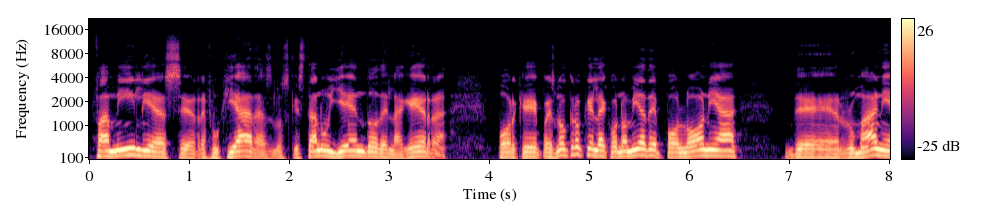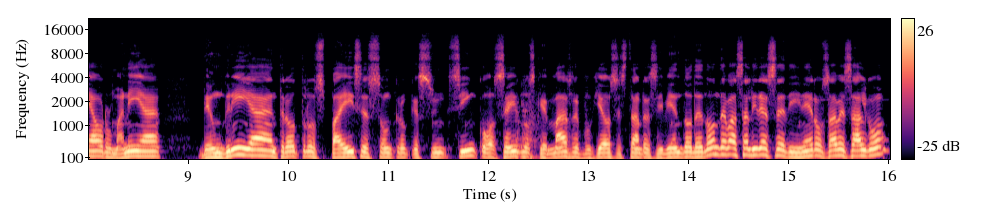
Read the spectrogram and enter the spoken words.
familias eh, refugiadas, los que están huyendo de la guerra? Porque pues no creo que la economía de Polonia, de Rumania o Rumanía, de Hungría, entre otros países, son creo que cinco o seis los que más refugiados están recibiendo. ¿De dónde va a salir ese dinero? ¿Sabes algo?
